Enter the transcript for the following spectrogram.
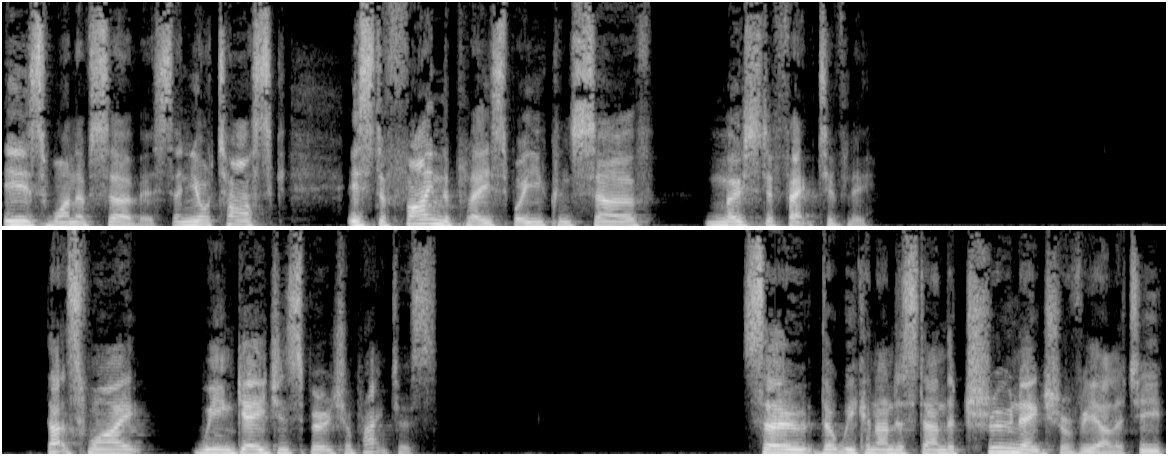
is one of service. And your task is to find the place where you can serve most effectively. That's why we engage in spiritual practice. So that we can understand the true nature of reality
